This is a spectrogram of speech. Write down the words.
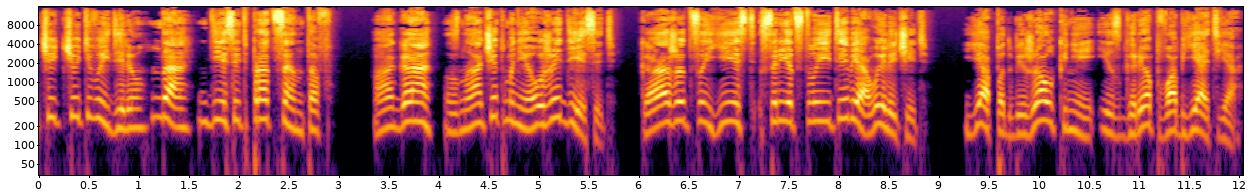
чуть-чуть выделю, да, десять процентов». «Ага, значит, мне уже десять. Кажется, есть средства и тебя вылечить». Я подбежал к ней и сгреб в объятья.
